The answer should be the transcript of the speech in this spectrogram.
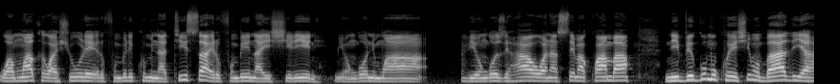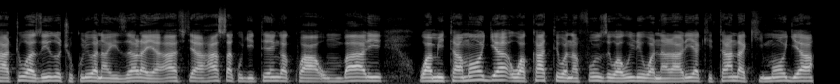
wa mwaka wa shule 2019-2020 miongoni mwa viongozi hao wanasema kwamba ni vigumu kuheshimu baadhi ya hatua zilizochukuliwa na Wizara ya Afya hasa kujitenga kwa umbali wa mita moja wakati wanafunzi wawili wanalalia kitanda kimoja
